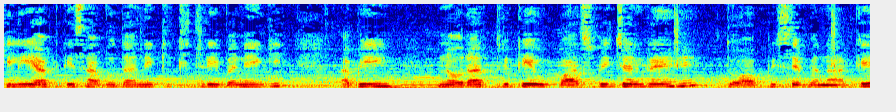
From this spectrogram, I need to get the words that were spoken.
खिली आपकी साबुदाने की खिचड़ी बनेगी। अभी नवरात्र के उपवास भी चल रहे हैं तो आप इसे बना के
